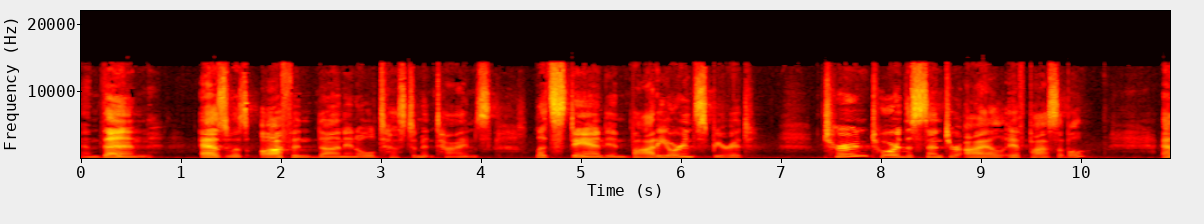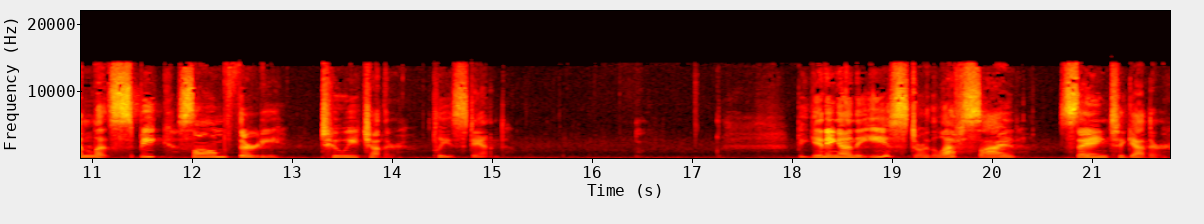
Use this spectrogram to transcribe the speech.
And then, as was often done in Old Testament times, let's stand in body or in spirit, turn toward the center aisle if possible and let's speak Psalm 30 to each other. Please stand. Beginning on the east or the left side, saying together,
